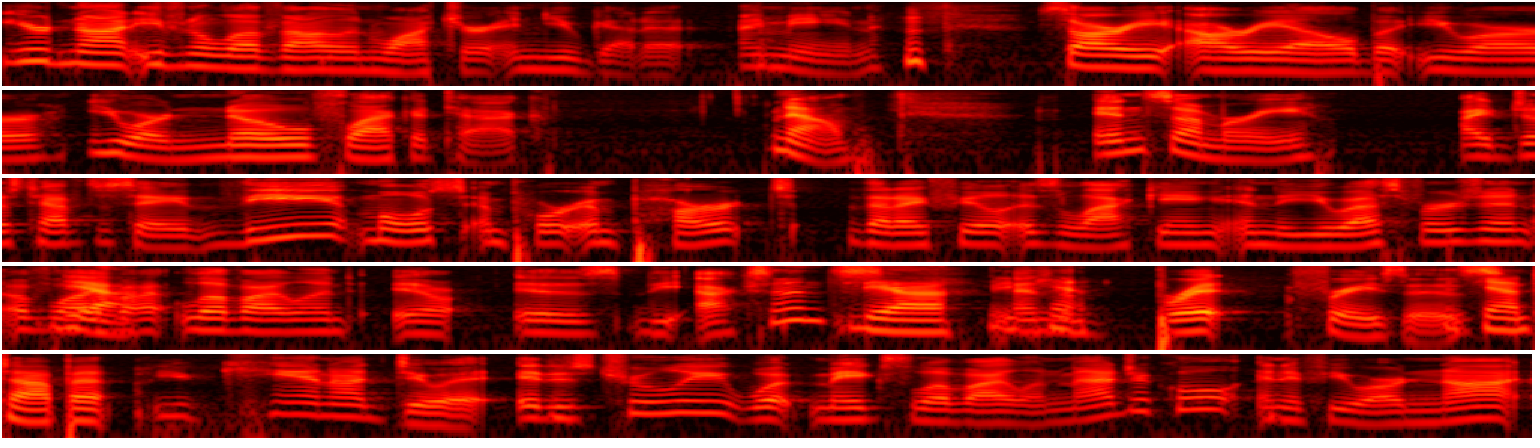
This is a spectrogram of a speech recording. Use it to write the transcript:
You're not even a Love Island watcher, and you get it. I mean, sorry, Arielle, but you are you are no Flack attack. Now, in summary, I just have to say the most important part that I feel is lacking in the U.S. version of Live Yeah. I- Love Island i- is the accents yeah. You and can't. the Brit phrases. You can't top it. You cannot do it. It is truly what makes Love Island magical. And if you are not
